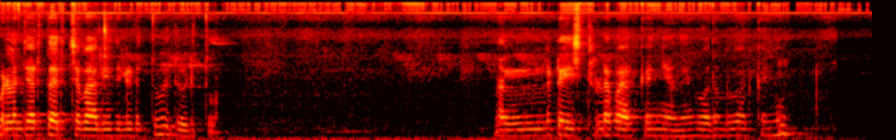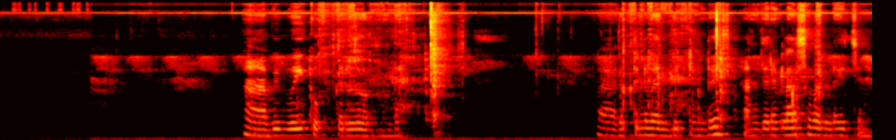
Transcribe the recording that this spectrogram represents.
വെള്ളം ചേർത്ത് അരച്ച പാൽ ഇതിലെടുത്തു ഇതെടുത്തു നല്ല ടേസ്റ്റുള്ള പാൽക്കഞ്ഞിയാണ് ഗോതമ്പ് പാൽക്കഞ്ഞി. ആവി പോയി കുക്കർ തുറന്നുണ്ട് പാകത്തിന് വെന്തിട്ടുണ്ട്. അഞ്ചര ഗ്ലാസ് വെള്ളം ഒഴിച്ചിന്.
